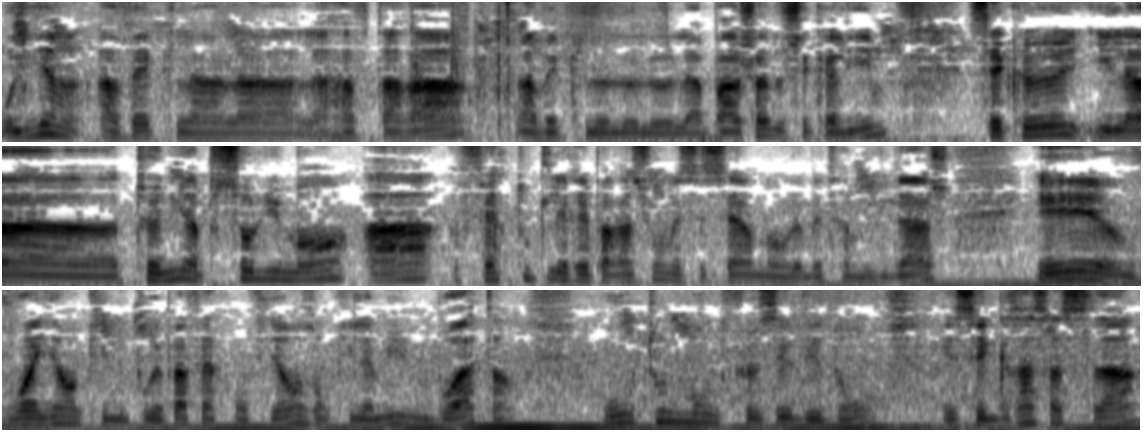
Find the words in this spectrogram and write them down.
au lien avec la, la, Haftara, avec le, la paracha de Shekalim, c'est qu'il a tenu absolument à faire toutes les réparations nécessaires dans le Beth et voyant qu'il ne pouvait pas faire confiance, donc il a mis une boîte où tout le monde faisait des dons et c'est grâce à cela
